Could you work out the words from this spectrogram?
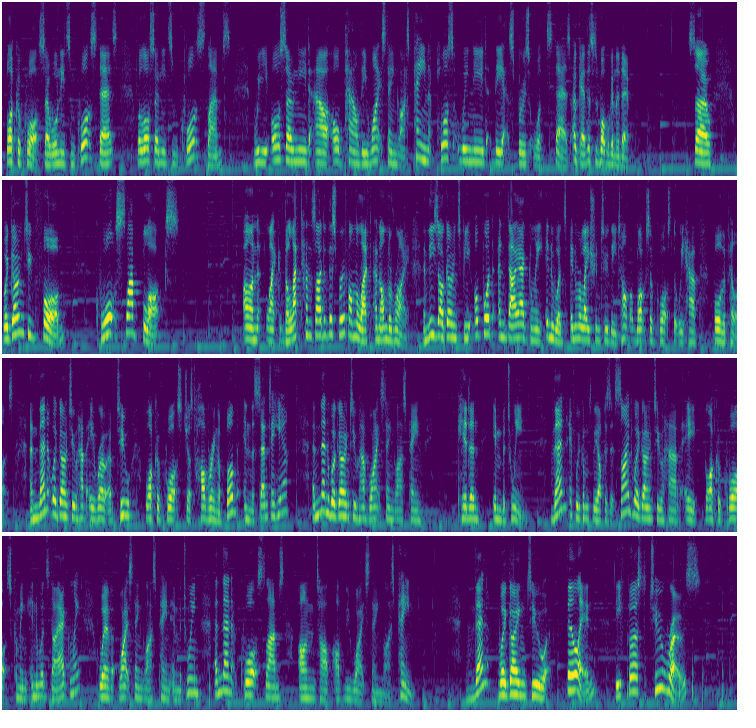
block of quartz, so we'll need some quartz stairs. We'll also need some quartz slabs. We also need our old pal, the white stained glass pane, plus we need the spruce wood stairs. Okay, this is what we're going to do. So, we're going to form quartz slab blocks on like the left hand side of this roof on the left and on the right. And these are going to be upward and diagonally inwards in relation to the top blocks of quartz that we have for the pillars. And then we're going to have a row of two block of quartz just hovering above in the center here. And then we're going to have white stained glass pane hidden in between then, if we come to the opposite side, we're going to have a block of quartz coming inwards diagonally with white stained glass pane in between, and then quartz slabs on top of the white stained glass pane. Then we're going to fill in the first two rows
